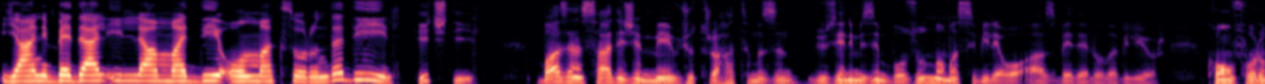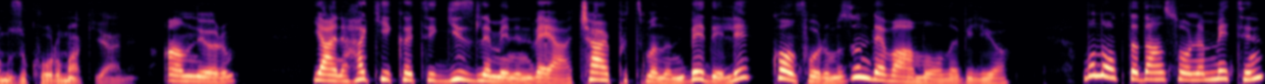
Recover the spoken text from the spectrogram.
yani bedel illa maddi olmak zorunda değil. Hiç değil. Bazen sadece mevcut rahatımızın, düzenimizin bozulmaması bile o az bedel olabiliyor. Konforumuzu korumak yani. Anlıyorum. Yani hakikati gizlemenin veya çarpıtmanın bedeli konforumuzun devamı olabiliyor. Bu noktadan sonra Metin,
